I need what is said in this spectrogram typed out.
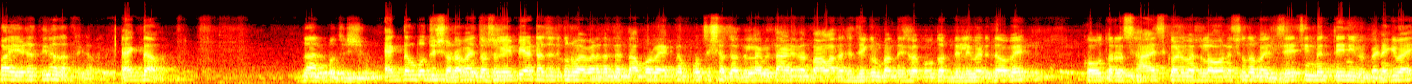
ভাই এটা তিন হাজার টাকা ভাই। একদম? একদম পঁচিশশো না ভাই? দর্শক এই পেয়ারটা যদি কোনো ব্যাপারে দাম পড়বে একদম পঁচিশশো। যাদের লাগবে তার নেবেন বাংলাদেশে যে কোনো প্রান্তে সেটা কবুতর ডেলিভারি দিতে হবে। কবুতরের সাইজ করে আসলে অনেক সুন্দর ভাই যে চিনবেন তে নিবেন ভাই। নাকি ভাই?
